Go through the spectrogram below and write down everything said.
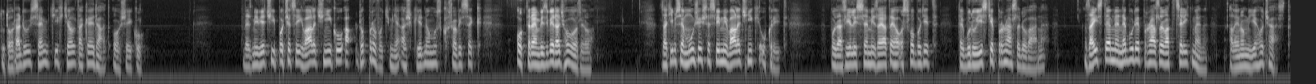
Tuto radu jsem ti chtěl také dát, o šejku. Vezmi větší počet svých válečníků a doprovoď mě až k jednomu z křovisek, o kterém vyzvědač hovořil. Zatím se můžeš se svými válečníky ukryt. Podaří-li se mi zajatého osvobodit, tak budu jistě pronásledován. Zajisté mne nebude pronásledovat celý kmen, ale jenom jeho část.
